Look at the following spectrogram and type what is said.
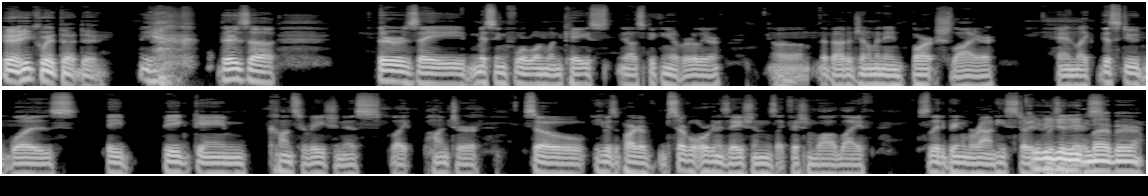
yeah, he quit that day. Yeah, there's a there's a missing four one one case. You know, speaking of earlier, um, about a gentleman named Bart Schleyer, and like this dude was a big game conservationist, like hunter. So he was a part of several organizations like Fish and Wildlife. So they'd bring him around. He studied. Did he get eaten by a bear?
